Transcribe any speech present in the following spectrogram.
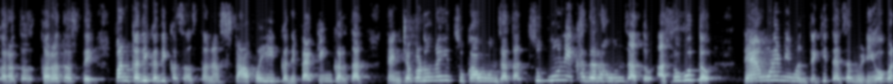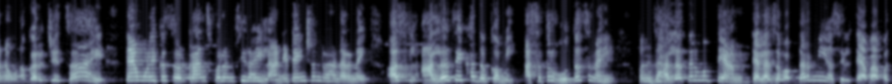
करत करत असते. पण कधी कधी कसं असतं ना स्टाफही कधी पॅकिंग करतात त्यांच्याकडूनही चुका होऊन जातात चुकून एखादं राहून जातं असं होतं. त्यामुळे मी म्हणते की त्याचा व्हिडिओ बनवणं गरजेचं आहे. त्यामुळे कसं ट्रान्सपरन्सी राहील आणि टेन्शन राहणार नाही. असं आलंच एखादं कमी असं तर होतच नाही. पण झालं तर मग ते त्याला जबाबदार मी असेल त्याबाबत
